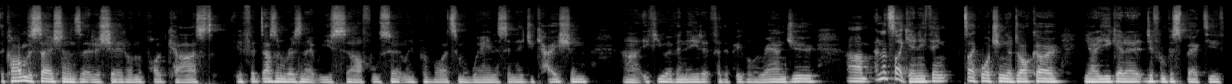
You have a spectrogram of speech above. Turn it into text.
the conversations that are shared on the podcast, if it doesn't resonate with yourself, will certainly provide some awareness and education uh, if you ever need it for the people around you. Um, and it's like anything. It's like watching a doco. You know, you get a different perspective,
